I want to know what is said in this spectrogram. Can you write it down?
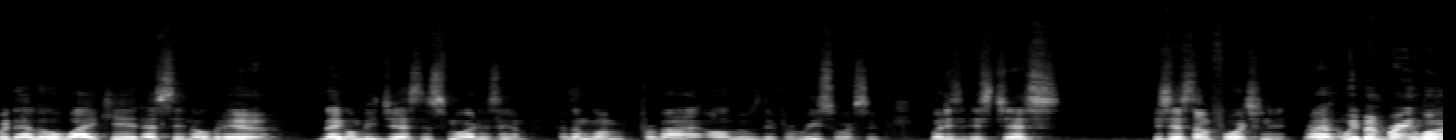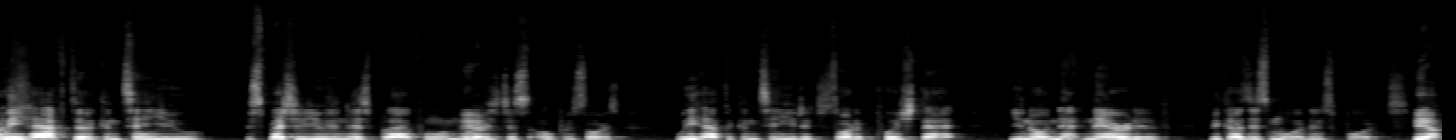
with that little white kid that's sitting over there. Yeah. They're gonna be just as smart as him because I'm gonna provide all those different resources. But it's, it's just, it's just unfortunate, right? Yeah, we've been brainwashed. But we have to continue, especially using this platform where Yeah. it's just open source. We have to continue to sort of push that, you know, that narrative because it's more than sports. Yeah.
